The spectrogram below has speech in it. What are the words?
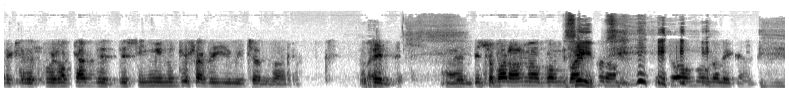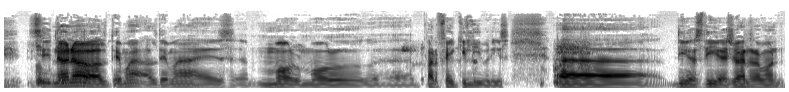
perquè després al cap de, de 5 minuts ho sabia mitja Andorra. En fi, eh, deixo parar el meu company, Sí, però sí. és tot molt delicat. Sí, no, no, el tema, el tema és molt, molt uh, per fer equilibris. Uh, digues, digues, Joan Ramon.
